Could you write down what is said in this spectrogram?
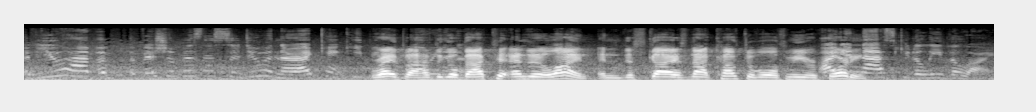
If you have a, official business to do in there, I can't keep you right? But I have to go back to the end of the line, and this guy is not comfortable with me recording. I recording. didn't ask you to leave the line.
